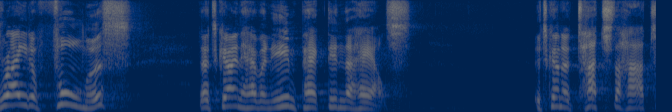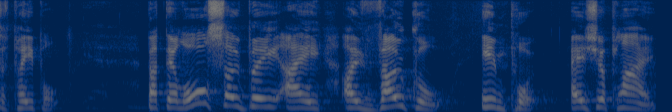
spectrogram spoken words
greater fullness that's going to have an impact in the house. It's going to touch the hearts of people but there'll also be a, a vocal input as you're playing.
